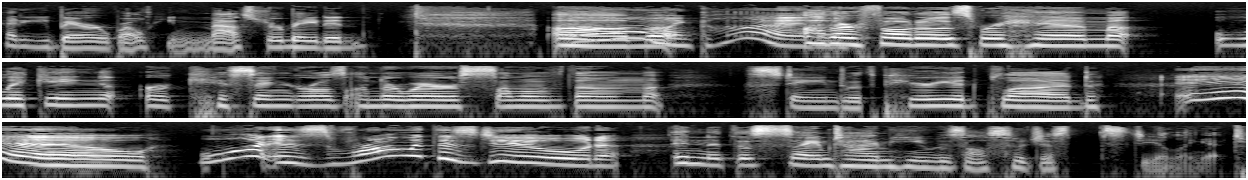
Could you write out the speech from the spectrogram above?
teddy bear while he masturbated. Um, oh my god. other photos were him licking or kissing girls' underwear. Some of them stained with period blood. Ew. What is wrong with this dude? And at the same time, he was also just stealing it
